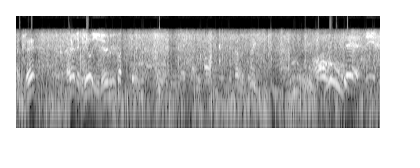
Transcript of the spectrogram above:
That's it? Scared to kill you, dude. You fucking Oh, shit, DJ.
